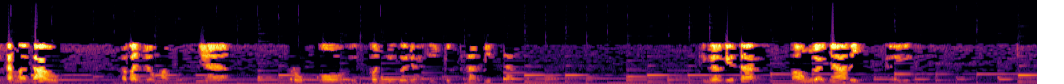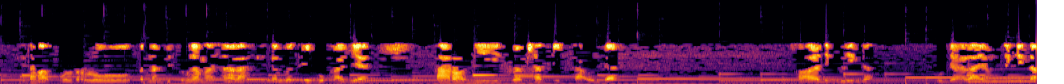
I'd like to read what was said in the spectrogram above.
kita nggak tahu. Bahkan cuma punya ruko itu kan juga udah disebut penerbitan. Tinggal kita mau nggak nyari kayak gitu. Kita nggak perlu penerbit pun nggak masalah. Kita buat ebook aja. Taruh di website kita udah soal ada yang beli nggak udahlah yang penting kita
